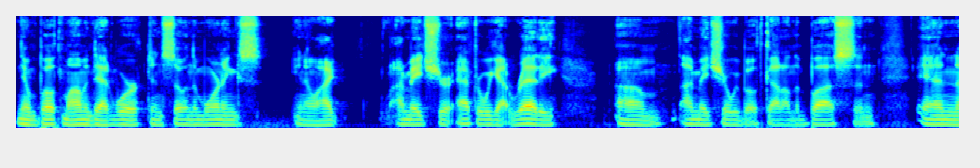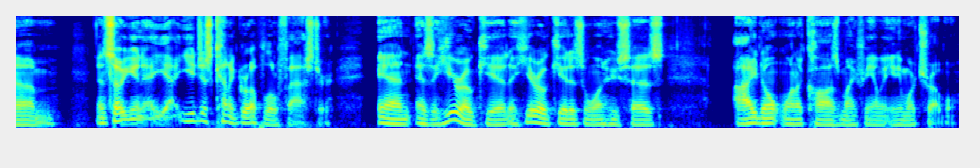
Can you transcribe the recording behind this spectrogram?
you know, both mom and dad worked, and so in the mornings, you know, I I made sure after we got ready, um, I made sure we both got on the bus, and and um, and so you know, yeah, you just kind of grow up a little faster. And as a hero kid, a hero kid is the one who says, "I don't want to cause my family any more trouble."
